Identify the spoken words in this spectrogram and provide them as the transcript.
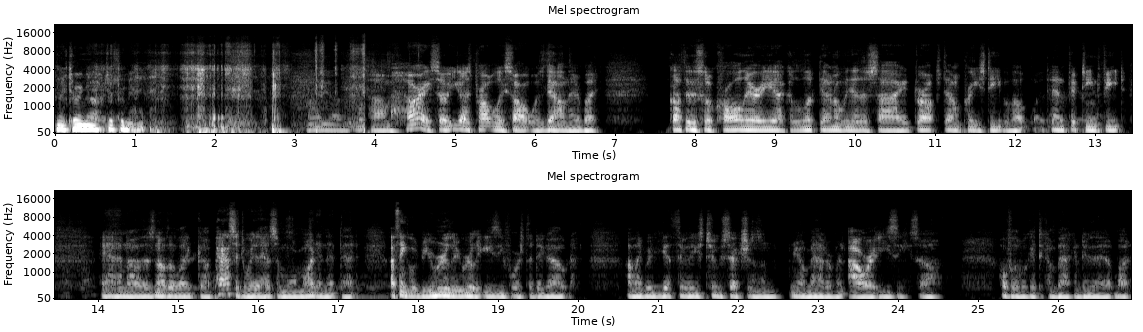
I'm gonna turn you off just for a minute. Um, all right, so you guys probably saw what was down there, but got through this little crawl area. I could look down over the other side. Drops down pretty steep, about what, 10, 15 feet. And uh, there's another like uh, passageway that has some more mud in it that I think it would be really, really easy for us to dig out. I think we could get through these two sections in you know a matter of an hour easy. So hopefully we'll get to come back and do that. But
